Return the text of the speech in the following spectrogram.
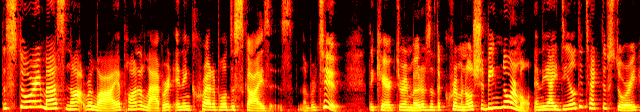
the story must not rely upon elaborate and incredible disguises. Number two, the character and motives of the criminal should be normal. In the ideal detective story,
